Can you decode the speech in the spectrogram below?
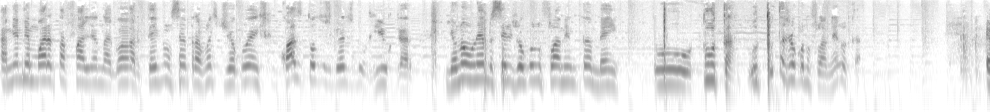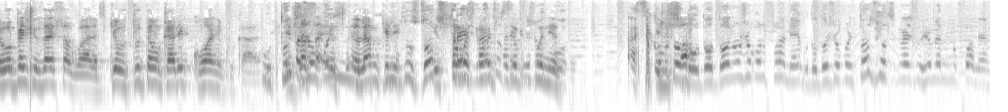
a minha memória tá falhando agora. Teve um centroavante que jogou em quase todos os grandes do Rio, cara. E eu não lembro se ele jogou no Flamengo também. O Tuta. O Tuta jogou no Flamengo, cara? Eu vou pesquisar isso agora, porque o Tuta é um cara icônico, cara. O Tuta jogou eu, em- eu lembro que ele, Dos outros ele só três gostava de eu fazer gol bonito. jogou. Assim como o só- Dodô. O Dodô não jogou no Flamengo. O Dodô jogou em todos os outros grandes do Rio, menos no Flamengo.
